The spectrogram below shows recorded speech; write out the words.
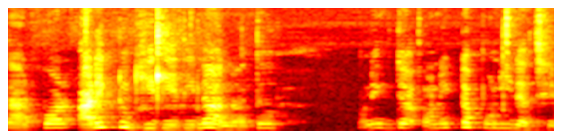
তারপর আরেকটু ঘি দিয়ে দিই, না? নয়তো অনেকটা অনেকটা পনির আছে।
